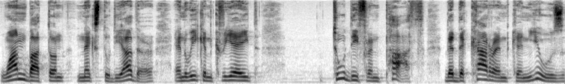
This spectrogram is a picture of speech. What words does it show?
one button next to the other and we can create two different paths that the current can use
